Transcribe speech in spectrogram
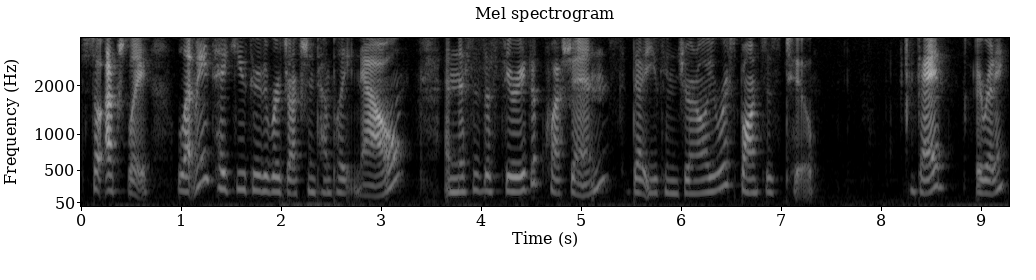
So, actually, let me take you through the rejection template now. And this is a series of questions that you can journal your responses to. Okay, are you ready?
